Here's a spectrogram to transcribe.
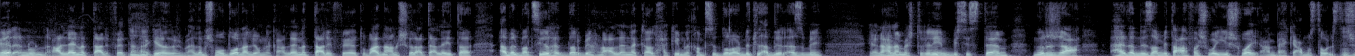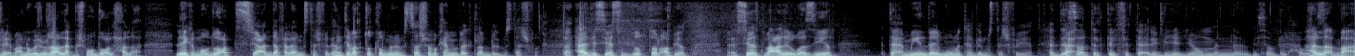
غير إنه علينا التعريفات نحن أكيد هلا مش موضوعنا اليوم لك علينا التعريفات وبعدنا عم نشتغل على تعليتها قبل ما تصير هالضربه نحن علينا كال حكيم ل 5 دولار مثل قبل الأزمة. يعني نحن مشتغلين بسيستم نرجع هذا النظام يتعافى شوي شوي عم بحكي على مستوى الاستشفاء مع إنه مش برجع لك مش موضوع الحلقة. لكن موضوع تسريع الدفع للمستشفى. أنت بدك تطلب من المستشفى كمان بدك تلبي المستشفى. طيب. هذه سياسة الدكتور أبيض. سياسة معالي الوزير تأمين ديمومة هذه المستشفيات. قد إيه صارت الكلفة التقريبية اليوم من بسبب الحوادث؟ هلا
